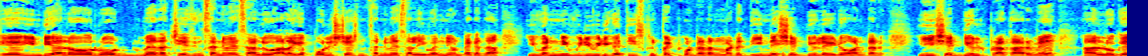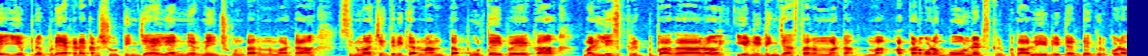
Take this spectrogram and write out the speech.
ఈ ఇండియాలో రోడ్డు మీద చేజింగ్ సన్నివేశాలు అలాగే పోలీస్ స్టేషన్ సన్నివేశాలు ఇవన్నీ ఉంటాయి కదా ఇవన్నీ విడివిడిగా తీసుకుని పెట్టుకుంటాడనమాట. దీన్నే షెడ్యూల్ వేయడం అంటారు. ఈ షెడ్యూల్ ప్రకారమే లొకే ఎప్పుడెప్పుడు ఎక్కడెక్కడ షూటింగ్ చేయాలి అని నిర్ణయించుకుంటారనమాట. సినిమా చిత్రీకరణ అంతా పూర్తి అయిపోయాక మళ్ళీ స్క్రిప్ట్ ప్రకారం ఎడిటింగ్ చేస్తారనమాట. మ- అక్కడ కూడా బౌండెడ్ స్క్రిప్ట్ కావాలి. ఎడిటర్ దగ్గర కూడా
